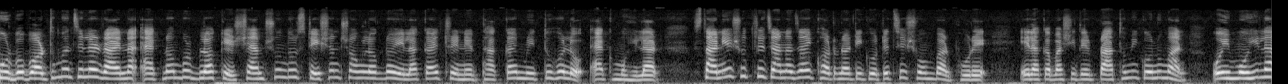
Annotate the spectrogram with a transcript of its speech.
পূর্ব বর্ধমান জেলার রায়না এক নম্বর ব্লকের শ্যামসুন্দর স্টেশন সংলগ্ন এলাকায় ট্রেনের ধাক্কায় মৃত্যু হল এক মহিলার। স্থানীয় সূত্রে জানা যায়, ঘটনাটি ঘটেছে সোমবার ভোরে। এলাকাবাসীদের প্রাথমিক অনুমান, ওই মহিলা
